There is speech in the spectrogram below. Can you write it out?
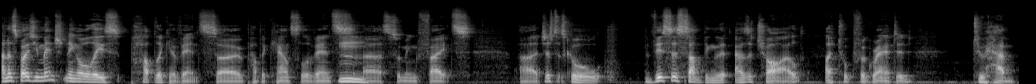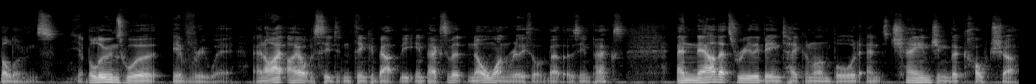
And I suppose you're mentioning all these public events, so public council events, Mm. uh, swimming fetes, uh, just at school. This is something that, as a child, I took for granted to have balloons. Balloons were everywhere, and I, I obviously didn't think about the impacts of it. No one really thought about those impacts, and now that's really being taken on board, and it's changing the culture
